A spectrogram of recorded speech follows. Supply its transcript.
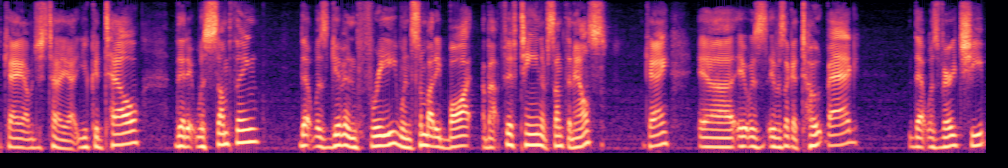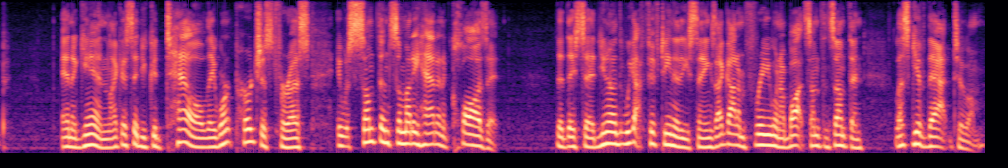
Okay, I'll just tell you, you could tell that it was something that was given free when somebody bought about 15 of something else. Okay, uh, it was it was like a tote bag that was very cheap and again, like I said, you could tell they weren't purchased for us. It was something somebody had in a closet that they said, you know, we got 15 of these things. I got them free when I bought something, something. Let's give that to them.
